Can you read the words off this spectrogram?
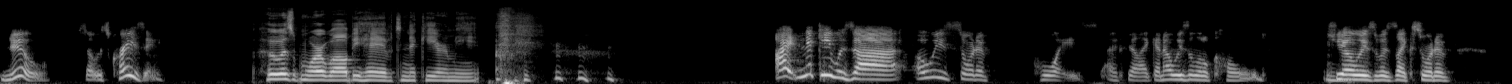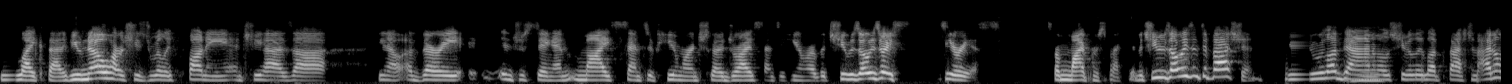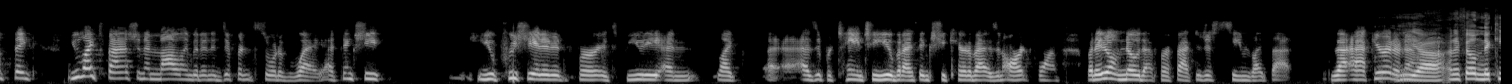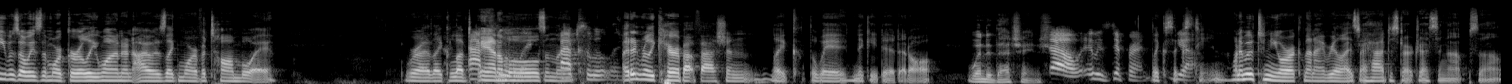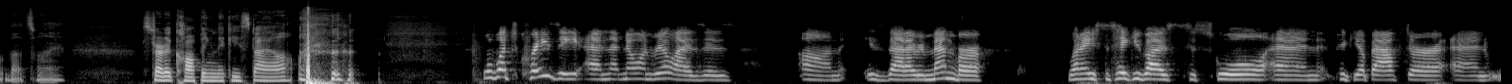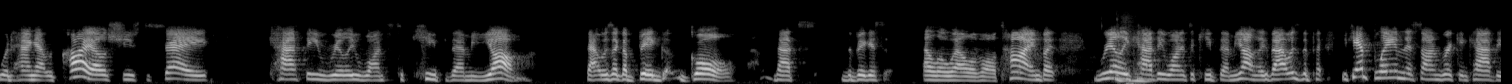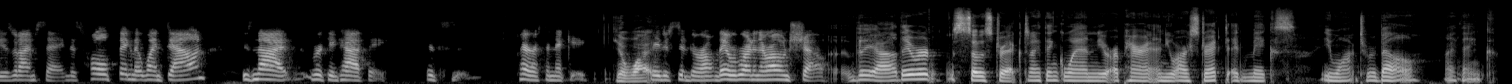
knew. So it was crazy. Who is more well behaved, Nikki or me? I Nikki was uh always sort of poised. I feel like, and always a little cold. She Mhm. always was like sort of like that. If you know her, she's really funny, and she has uh you know a very interesting and my sense of humor, and she's got a dry sense of humor. But she was always very serious from my perspective, and she was always into fashion. You, you loved Mhm. animals. She really loved fashion. I don't think you liked fashion and modeling, but in a different sort of way. I think she you appreciated it for its beauty and like as it pertained to you, but I think she cared about it as an art form. But I don't know that for a fact. It just seemed like that. Is that accurate or not? Yeah, and I feel Nikki was always the more girly one, and I was like more of a tomboy, where I like loved Absolutely. animals and like Absolutely. I didn't really care about fashion like the way Nikki did at all. When did that change? No, it was different. Like Yeah. sixteen, when I moved to New York, then I realized I had to start dressing up, so that's when I started copying Nikki style. Well, what's crazy and that no one realizes um, is that I remember when I used to take you guys to school and pick you up after and would hang out with Kyle, she used to say, Kathy really wants to keep them young. That was like a big goal. That's the biggest LOL of all time. But really, Mhm. Kathy wanted to keep them young. Like that was the, you can't blame this on Rick and Kathy, is what I'm saying. This whole thing that went down is not Rick and Kathy. It's Paris and Nikki. Yeah, why? They just did their own, they were running their own show. They, yeah, they were so strict, and I think when you're a parent and you are strict, it makes you want to rebel. I think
